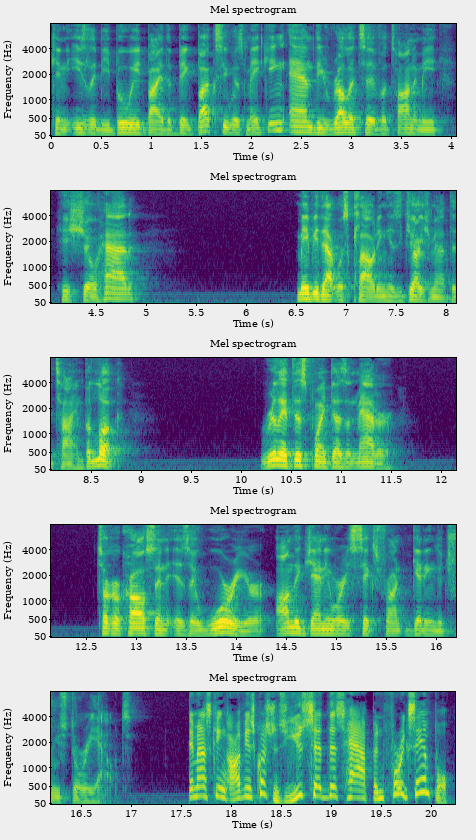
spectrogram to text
can easily be buoyed by the big bucks he was making and the relative autonomy his show had, maybe that was clouding his judgment at the time. But look, really at this point doesn't matter. Tucker Carlson is a warrior on the January 6th front getting the true story out. I'm asking obvious questions. You said this happened. For example,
